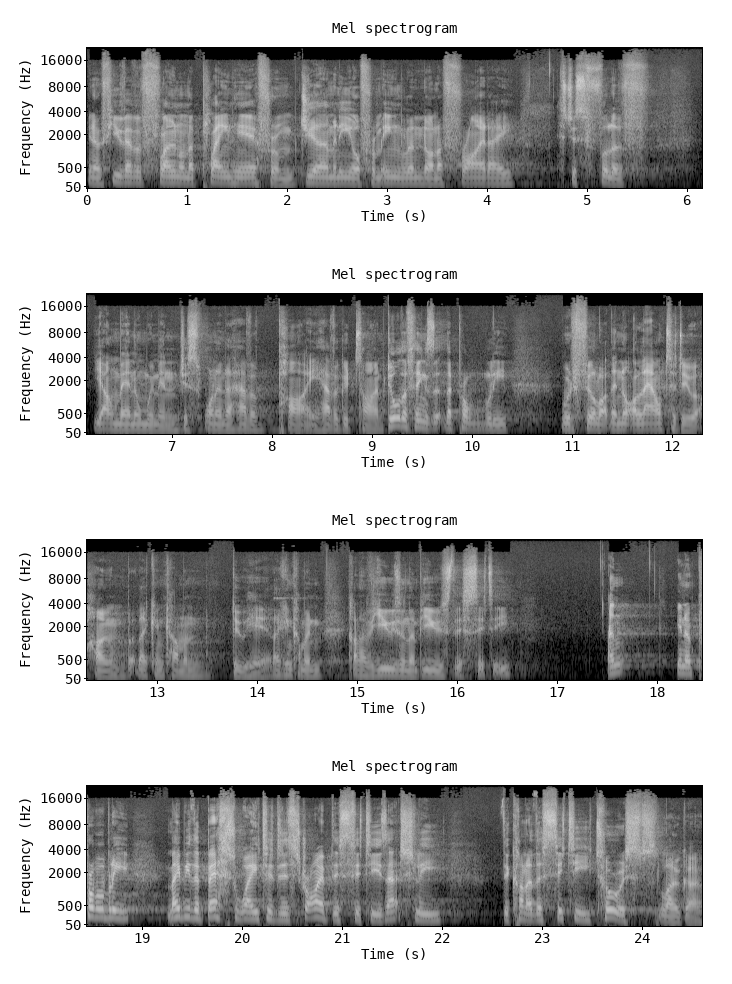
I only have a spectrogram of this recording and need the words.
You know, if you've ever flown on a plane here from Germany or from England on a Friday, it's just full of young men and women just wanting to have a pie, have a good time, do all the things that they probably would feel like they're not allowed to do at home, but they can come and do here. They can come and kind of use and abuse this city. And, you know, probably, maybe the best way to describe this city is actually the kind of the city tourists logo.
